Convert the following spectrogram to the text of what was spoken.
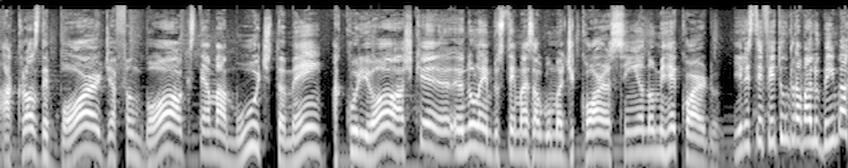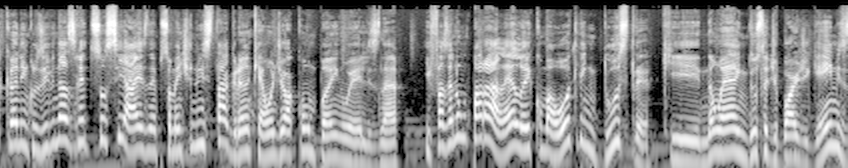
a Cross the Board, a Fanbox, tem a Mamute também, a Curió, acho que eu não lembro se tem mais alguma de core assim, eu não me recordo. E eles têm feito um trabalho bem bacana, inclusive nas redes sociais, né? Principalmente no Instagram, que é onde eu acompanho eles, né? E fazendo um paralelo aí com uma outra indústria, que não é a indústria de board games,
